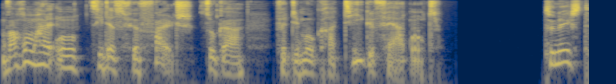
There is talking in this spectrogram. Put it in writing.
Warum halten Sie das für falsch, sogar für demokratiegefährdend? Zunächst,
